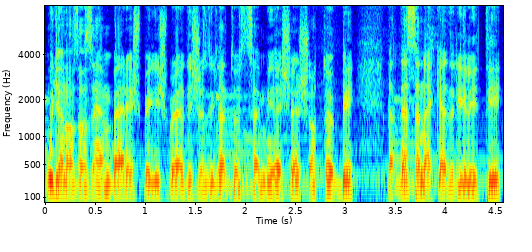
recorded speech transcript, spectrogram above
Ugyanaz az ember, és még ismered is az illetőt személyesen, stb. Tehát nesze neked reality,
